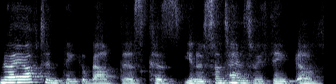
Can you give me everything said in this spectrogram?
You know, I often think about this because you know sometimes we think of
